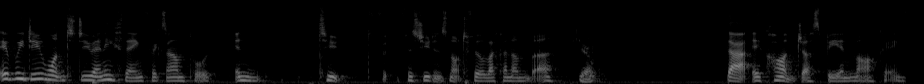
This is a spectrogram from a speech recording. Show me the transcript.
if we do want to do anything, for example, in to f- for students not to feel like a number, Yeah. that it can't just be in marking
